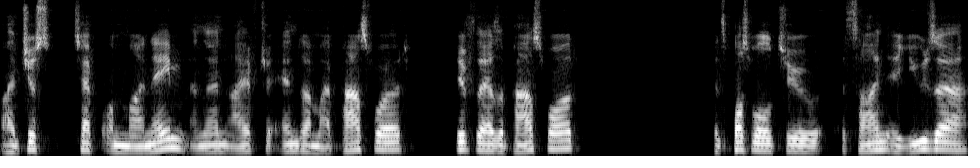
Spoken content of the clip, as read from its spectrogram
I just tap on my name and then I have to enter my password. If there's a password, it's possible to assign a user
